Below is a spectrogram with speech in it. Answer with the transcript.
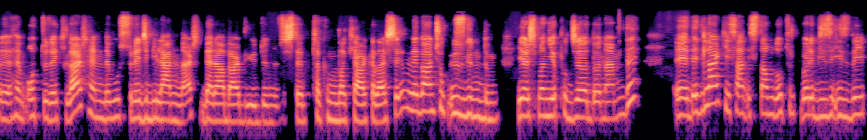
E, hem ODTÜ'dekiler hem de bu süreci bilenler, beraber büyüdüğümüz işte takımdaki arkadaşlarım ve ben çok üzgündüm yarışmanın yapılacağı dönemde. E, dediler ki sen İstanbul'da oturup böyle bizi izleyip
